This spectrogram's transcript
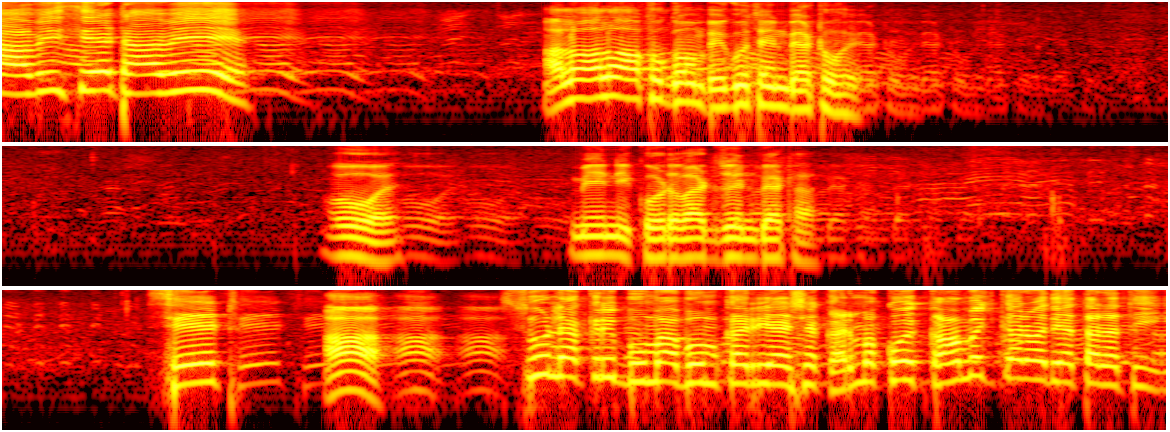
આવી શેઠ આવી. હાલો હાલો આખું ગામ ભેગું થઈને બેઠું હોય. ઓય મેં ની ઘોડવાટ જોઈને બેઠા. શેઠ? હા. શું નકરી બૂમા બૂમ કરી રહ્યા છે? ઘરમાં કોઈ કામ જ કરવા દેતા નથી.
